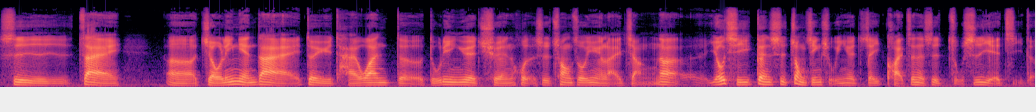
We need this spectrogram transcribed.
是在呃九零年代对于台湾的独立音乐圈或者是创作音乐来讲，那尤其更是重金属音乐这一块，真的是祖师爷级的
